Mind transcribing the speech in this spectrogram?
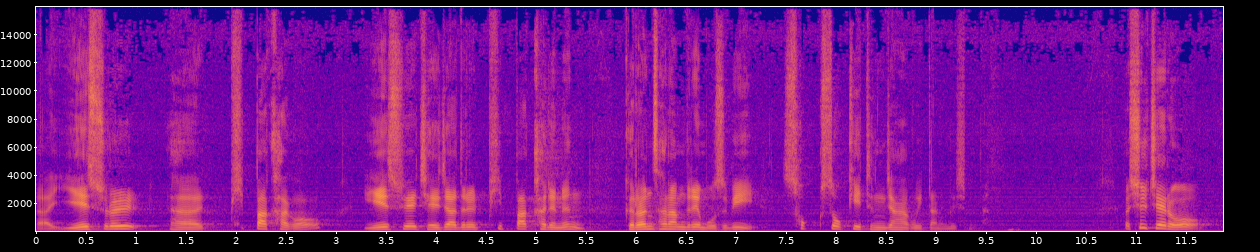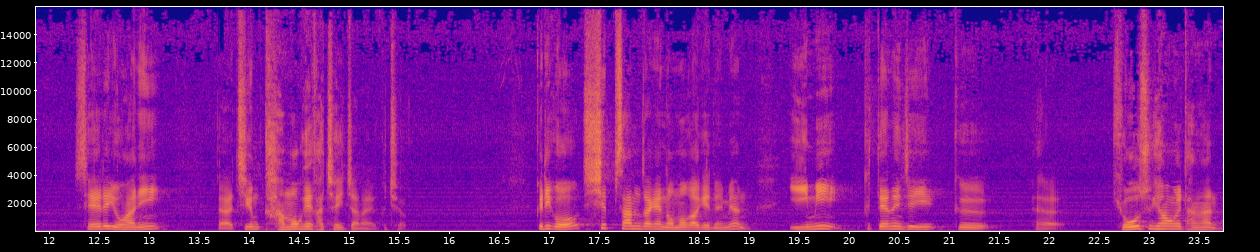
아, 예수를 아, 핍박하고 예수의 제자들을 핍박하려는 그런 사람들의 모습이 속속히 등장하고 있다는 것입니다. 실제로 세례 요한이 아, 지금 감옥에 갇혀 있잖아요. 그렇죠? 그리고 13장에 넘어가게 되면 이미 그때는 이제 그 어, 교수형을 당한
